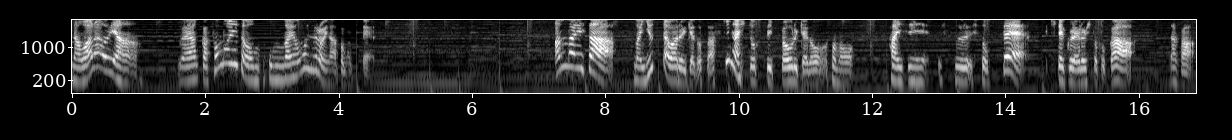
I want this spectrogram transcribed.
な、笑うやん。なんか、その人、ほんまに面白いなと思って。あんまりさ、まあ、言っちゃ悪いけどさ、好きな人っていっぱいおるけど、その、配信する人って、来てくれる人とか、なんか、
